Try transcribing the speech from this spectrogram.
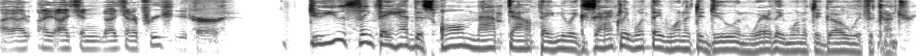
I, I, I can I can appreciate her. Do you think they had this all mapped out? They knew exactly what they wanted to do and where they wanted to go with the country.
